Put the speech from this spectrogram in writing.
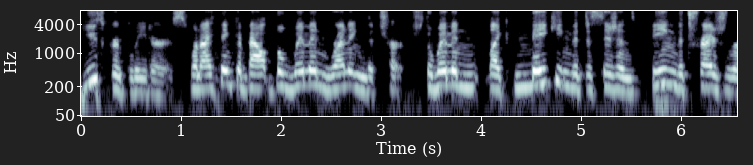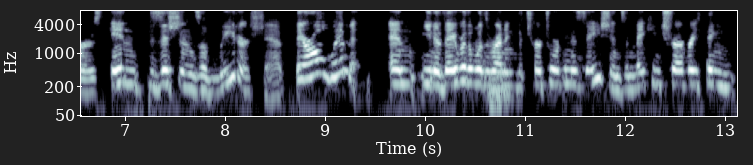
youth group leaders, when I think about the women running the church, the women like making the decisions, being the treasurers in positions of leadership, they're all women. And, you know, they were the ones mm-hmm. running the church organizations and making sure everything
